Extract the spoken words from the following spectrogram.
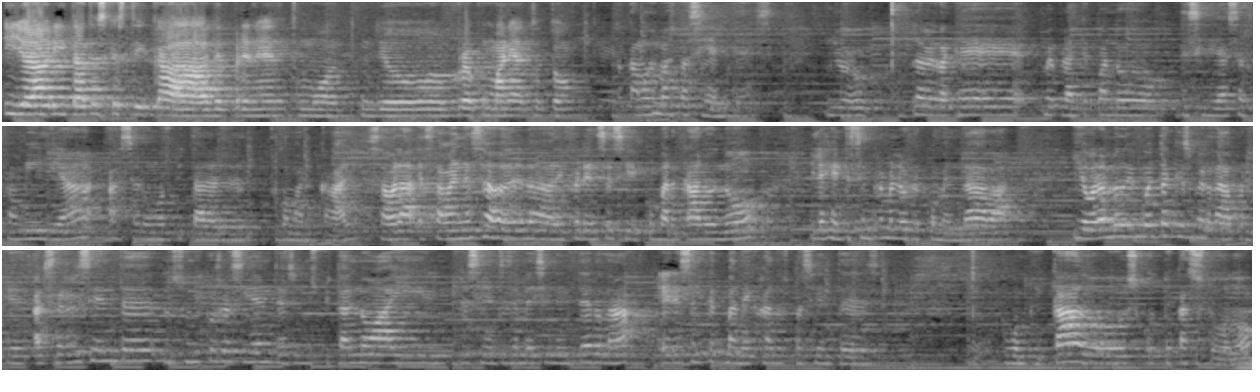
y yo la verdad es que estic aprenent molt, yo recomano a tothom. Tocamos más pacientes. Yo la verdad que me planteé cuando decidí hacer familia hacer un hospital comarcal. Estaba, estaba en esa de la diferencia si comarcal o no y la gente siempre me lo recomendaba. Y ahora me doy cuenta que es verdad, porque al ser residente, los únicos residentes, en el hospital no hay residentes de medicina interna, eres el que maneja los pacientes complicados o tocas todo.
